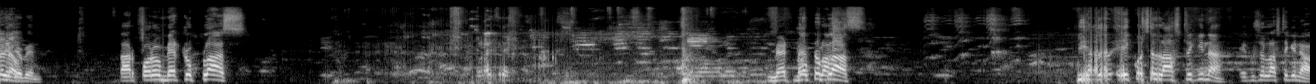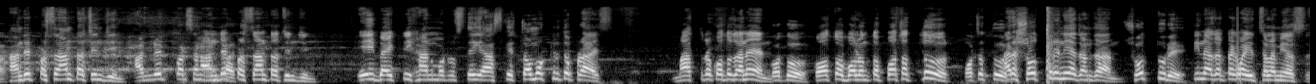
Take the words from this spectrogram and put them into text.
পেয়ে যাবেন। তারপরেও Metro plus Metro Metro plus দুই হাজার একুশের লাস্টে কিনা? একুশের লাস্টে কিনা? Hundred percent untouch engine hundred percent hundred percent untouch engine এই বাইকটি খান মোটরস থেকে আজকে চমৎকৃত প্রাইস মাত্র কত জানেন? কত? কত বলেন তো? পঁচাত্তর। পঁচাত্তর? আরে সত্তরে নিয়ে যান যান। সত্তরে? তিন হাজার টাকা সালামি আছে।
